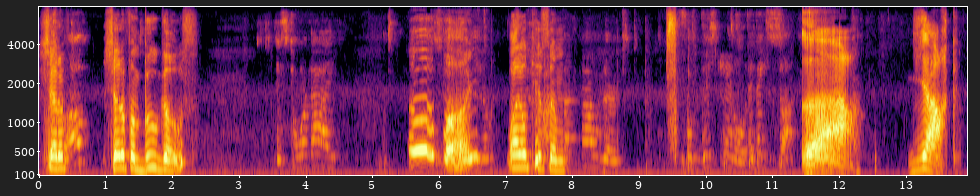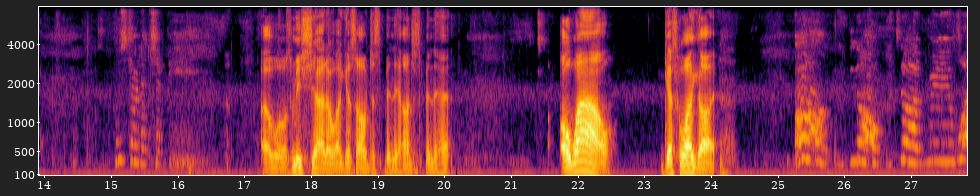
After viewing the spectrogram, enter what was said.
Shadow, Shadow from Bugos. it's do or. Oh, fine. Why don't kiss I'm him? from this channel, and they suck. Ugh. Yuck. Who's turn it should Oh, well, it's me, Shadow. I guess I'll just spin it. I'll just spin that. Oh, wow. Guess who I got? Oh, no, not me. Why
